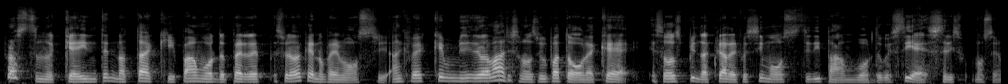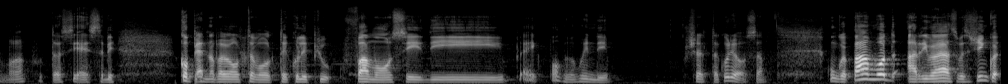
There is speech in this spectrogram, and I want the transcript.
Però strano che Nintendo attacchi Palworld per... spero che non per i mostri, anche perché mi davanti sono uno sviluppatore che è stato spinto a creare questi mostri di Palworld, questi esseri, mostri, questi esseri, copiando per molte volte quelli più famosi di... Eh, Pokémon, quindi scelta curiosa. Comunque Palworld arriverà su PS5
